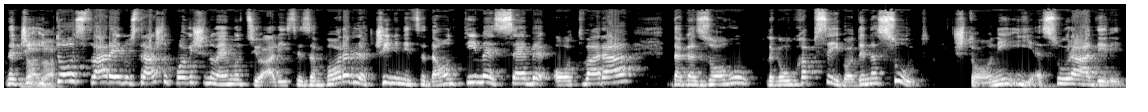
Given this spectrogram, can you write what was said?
znači da, da. i to stvara jednu strašno povišenu emociju, ali se zaboravlja činjenica da on time sebe otvara da ga zovu, da ga uhapse i vode na sud što oni i jesu uradili.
